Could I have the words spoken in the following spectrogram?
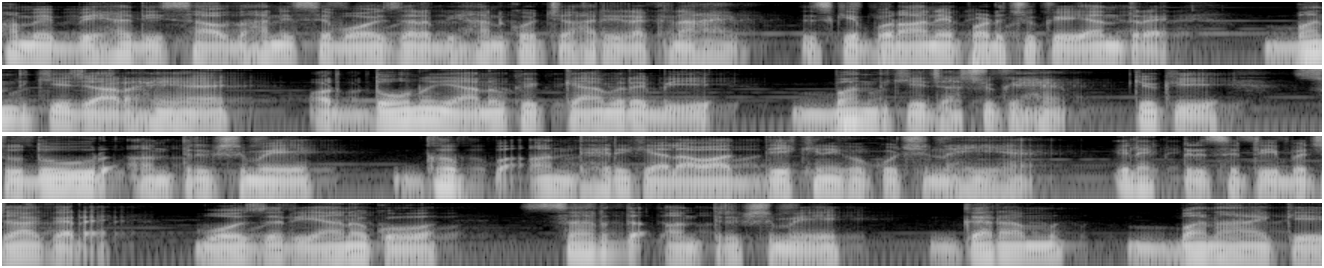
हमें बेहद ही सावधानी से वॉयजर अभियान को जारी रखना है। इसके पुराने पड़ चुके यंत्र बंद किए जा रहे हैं और दोनों यानों के कैमरे भी बंद किए जा चुके हैं, क्योंकि सुदूर अंतरिक्ष में गुप्त अंधेरे के अलावा देखने को कुछ नहीं है। इलेक्ट्रिसिटी बचाकर वॉजर यानों को सर्द अंतरिक्ष में गर्म बना के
